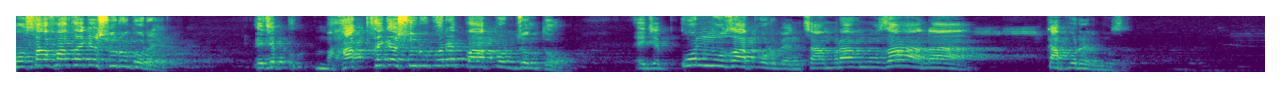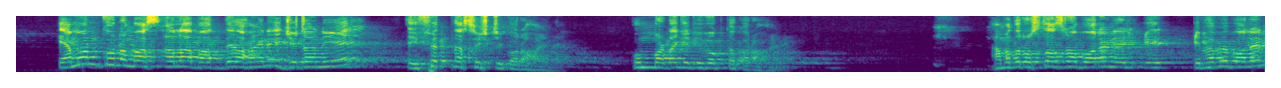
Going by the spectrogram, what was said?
মোসাফা থেকে শুরু করে, এই যে হাত থেকে শুরু করে পা পর্যন্ত, এই যে কোন মোজা পরবেন, চামড়ার মোজা না কাপড়ের মোজা? এমন কোন মাস আলা বাদ দেওয়া হয়নি যেটা নিয়ে এই ফেতনা সৃষ্টি করা হয় না উম্মাটাকে বিভক্ত করা হয় না আমাদের ওস্তাজরা বলেন এভাবে বলেন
